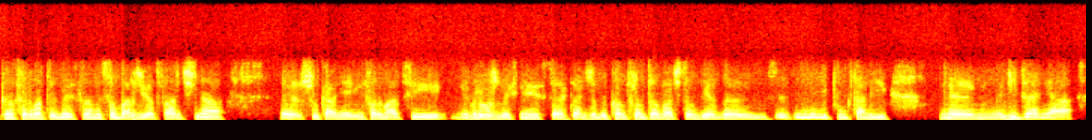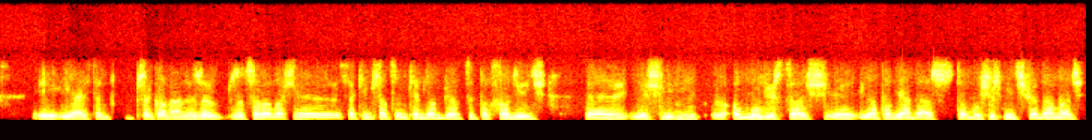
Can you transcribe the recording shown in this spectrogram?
konserwatywnej strony są bardziej otwarci na szukanie informacji w różnych miejscach, tak żeby konfrontować tą wiedzę z, z innymi punktami widzenia. I ja jestem przekonany, że, że trzeba właśnie z takim szacunkiem do odbiorcy podchodzić E, jeśli omówisz coś e, i opowiadasz, to musisz mieć świadomość,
